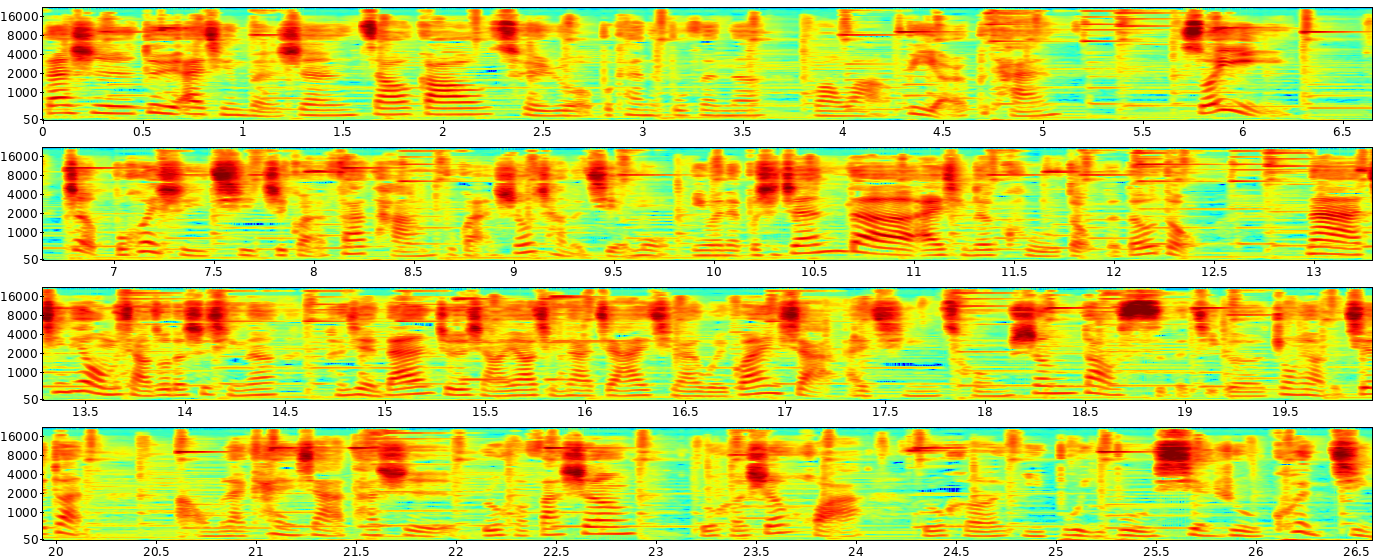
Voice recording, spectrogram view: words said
但是对于爱情本身糟糕、脆弱、不堪的部分呢，往往避而不谈。所以，这不会是一期只管发糖不管收场的节目，因为那不是真的。爱情的苦，懂的都懂。那今天我们想做的事情呢，很简单，就是想要邀请大家一起来围观一下爱情从生到死的几个重要的阶段。啊，我们来看一下它是如何发生、如何升华、如何一步一步陷入困境，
